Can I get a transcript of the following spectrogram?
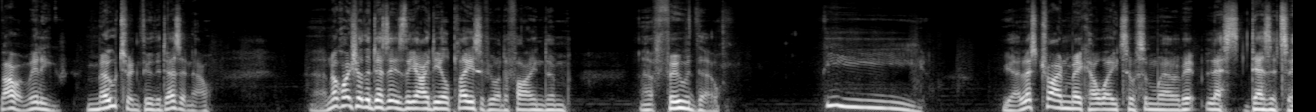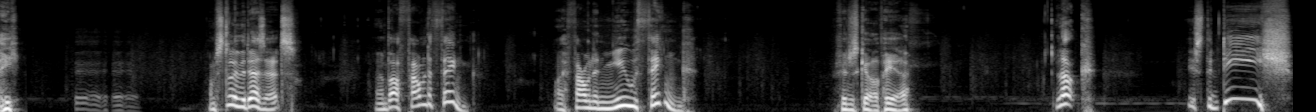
Wow, I'm really motoring through the desert now. Uh, I'm not quite sure the desert is the ideal place if you want to find um, uh, food, though. Yeah, let's try and make our way to somewhere a bit less deserty. I'm still in the desert, um, but I found a thing. I found a new thing. If I just go up here. Look! It's the dish!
